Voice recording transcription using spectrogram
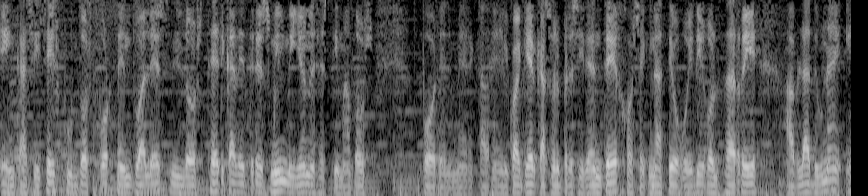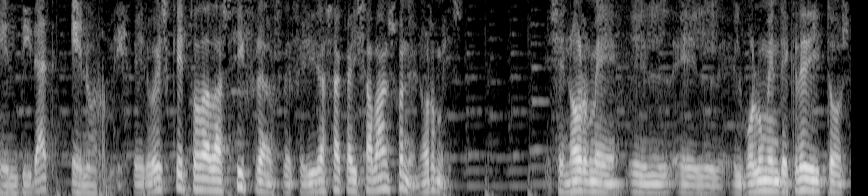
en casi 6 puntos porcentuales los cerca de 3.000 millones estimados por el mercado. En cualquier caso, el presidente, José Ignacio Guiri Golzarri, habla de una entidad enorme. Pero es que todas las cifras referidas a CaixaBank son enormes es enorme el, volumen de créditos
